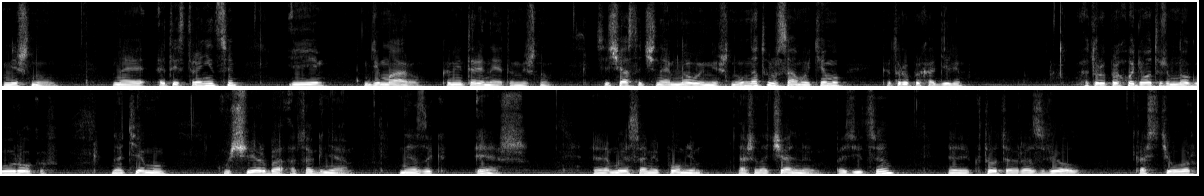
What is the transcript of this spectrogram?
Мишну на этой странице и Гемару, комментарий на эту Мишну. Сейчас начинаем новую Мишну на ту же самую тему, которую проходили, которую проходим вот уже много уроков на тему ущерба от огня, незак эш. Э, мы с вами помним нашу начальную позицию – кто-то развел костер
